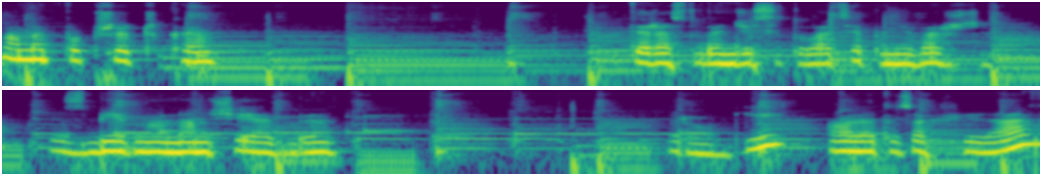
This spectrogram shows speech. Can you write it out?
mamy poprzeczkę. Teraz tu będzie sytuacja, ponieważ zbiegną nam się jakby rogi, ale to za chwilę.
